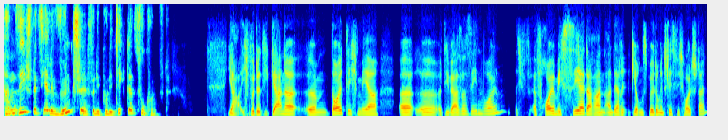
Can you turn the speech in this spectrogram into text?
Haben Sie spezielle Wünsche für die Politik der Zukunft? ja, ich würde die gerne ähm, deutlich mehr äh, äh, diverser sehen wollen. Ich erfreue mich sehr daran an der Regierungsbildung in Schleswig-Holstein.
